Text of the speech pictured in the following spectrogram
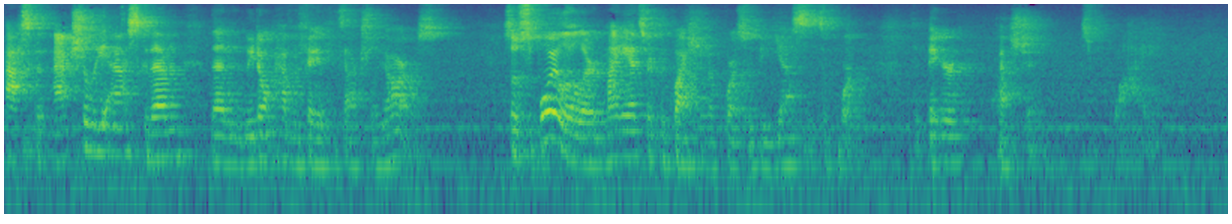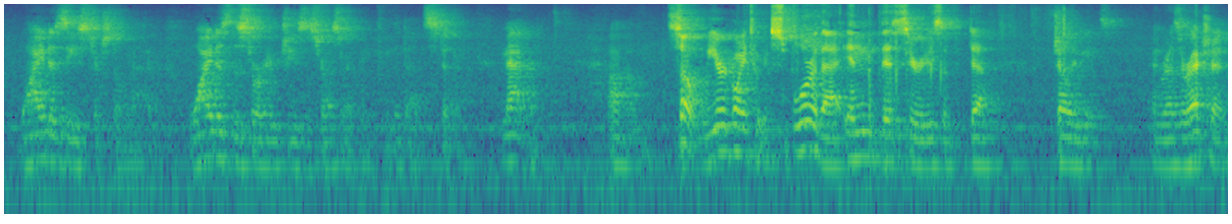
ask, actually ask them, then we don't have a faith that's actually ours. So, spoiler alert, my answer to the question, of course, would be yes, it's important. The bigger question is why? Why does Easter still matter? Why does the story of Jesus resurrecting from the dead still matter? Um, so, we are going to explore that in this series of Death Jelly Beans and resurrection.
